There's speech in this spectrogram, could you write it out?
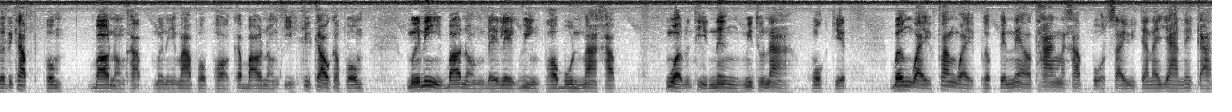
วัสดีครับผมเบาหนองครับมือนี้มาพอพอกับเบาหนองอีกคือเก่าครับผมมือนี้เบาหนองได้เลขวิ่งพอบุญมากครับงวดวันที่หนึ่งมิถุนาหกเจ็ดเบิ้งไหวฟังไหวเพื่อเป็นแนวทางนะครับโปรดใส่วิจารณญาณในการ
